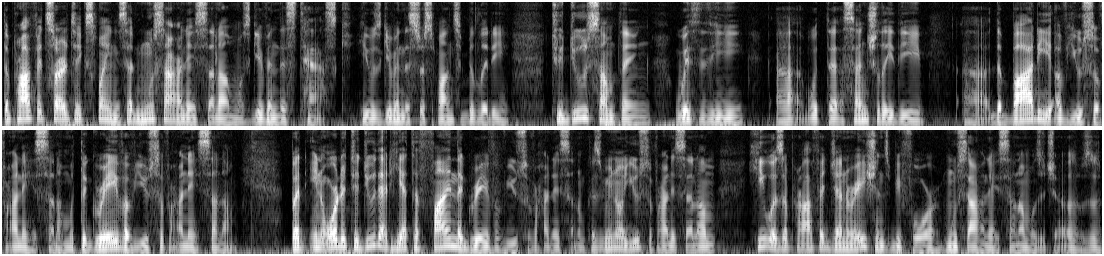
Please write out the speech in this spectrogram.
The Prophet started to explain. He said Musa alayhi salam was given this task. He was given this responsibility to do something with the uh, with the essentially the uh, the body of Yusuf alayhi salam, with the grave of Yusuf alayhi salam. But in order to do that, he had to find the grave of Yusuf because we know Yusuf he was a prophet generations before Musa was, was,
